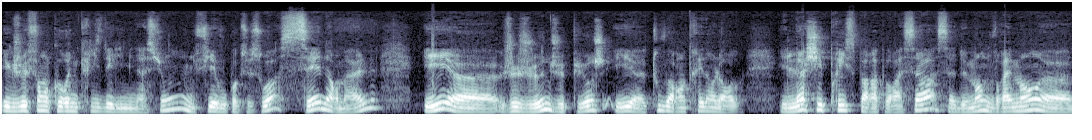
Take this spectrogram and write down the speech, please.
et que je fais encore une crise d'élimination, une fièvre ou quoi que ce soit, c'est normal. Et euh, je jeûne, je purge et euh, tout va rentrer dans l'ordre. Et lâcher prise par rapport à ça, ça demande vraiment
